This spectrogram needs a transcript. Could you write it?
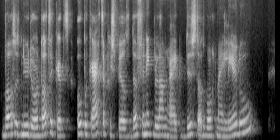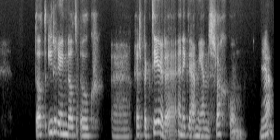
was het nu doordat ik het open kaart heb gespeeld, dat vind ik belangrijk, dus dat wordt mijn leerdoel, dat iedereen dat ook uh, respecteerde en ik daarmee aan de slag kon. Ja.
